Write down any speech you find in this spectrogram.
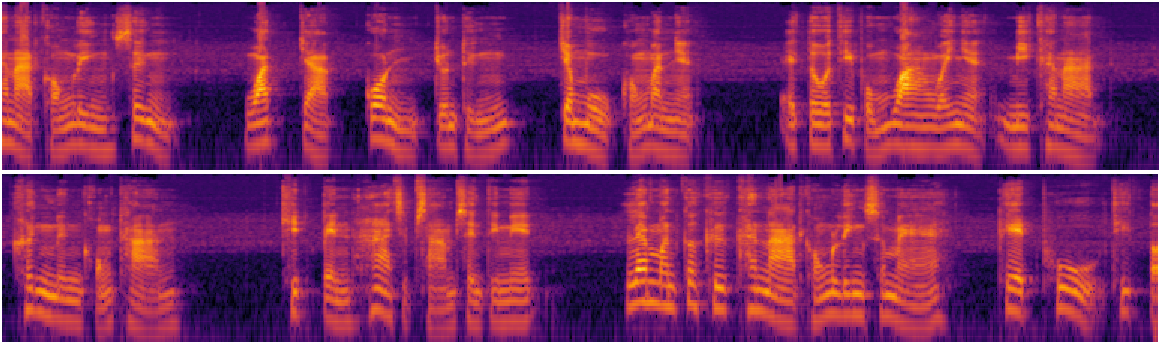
ขนาดของลิงซึ่งวัดจากก้นจนถึงจมูกของมันเนี่ยไอตัวที่ผมวางไว้เนี่ยมีขนาดครึ่งหนึ่งของฐาน คิดเป็น 53เซนติเมตรและมันก็คือขนาดของลิงแสมเพศผู้ที่โต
